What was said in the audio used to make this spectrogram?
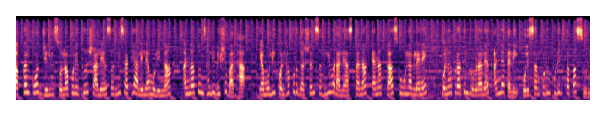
अक्कलकोट जिल्हा सोलापूर येथून शालेय सहलीसाठी आलेल्या मुलींना अन्नातून झाली विषबाधा. या मुली कोल्हापूर दर्शन सहलीवर आल्या असताना त्यांना त्रास होऊ लागल्याने कोल्हापुरातील रुग्णालयात आणण्यात आले. पोलिसांकडून पुढील तपास सुरू.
